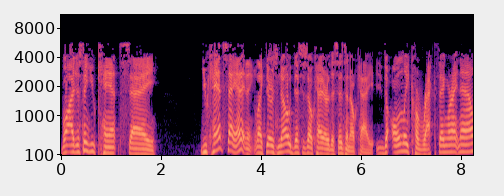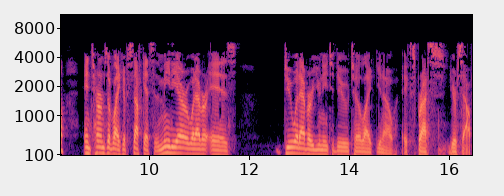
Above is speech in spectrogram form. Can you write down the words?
Well, I just think you can't say you can't say anything. Like there's no this is okay or this isn't okay. The only correct thing right now in terms of like if stuff gets to the media or whatever is do whatever you need to do to like, you know, express yourself.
